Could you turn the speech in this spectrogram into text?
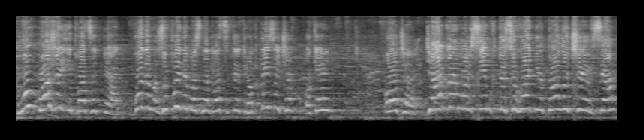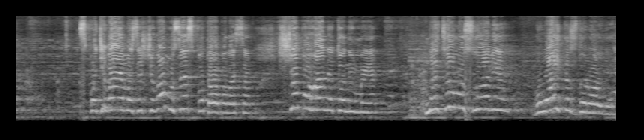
Ну, може і 25. Будемо, зупинимось на 23 тисячах, окей? Отже, дякуємо всім, хто сьогодні долучився. Сподіваємося, що вам усе сподобалося. Що погане, то не ми. На цьому слові бувайте здорові.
